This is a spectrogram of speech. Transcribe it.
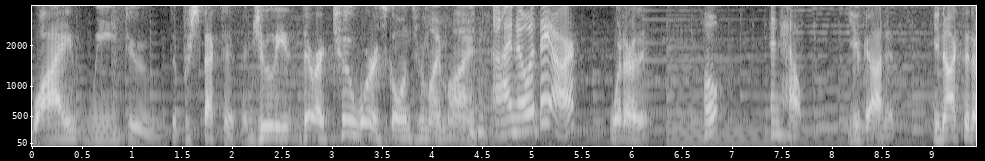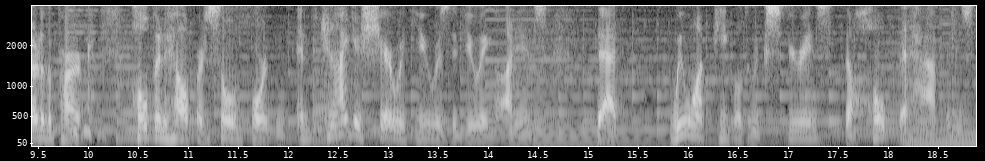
why we do the perspective. And Julie, there are two words going through my mind. I know what they are. What are they? Hope and help. You got it. You knocked it out of the park. Hope and help are so important. And can I just share with you, as the viewing audience, that we want people to experience the hope that happens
